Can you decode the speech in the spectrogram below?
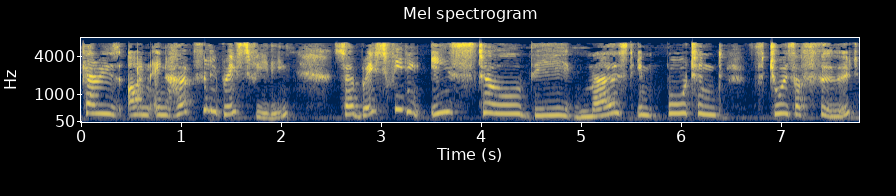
carries on in hopefully breastfeeding. So breastfeeding is still the most important choice of food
